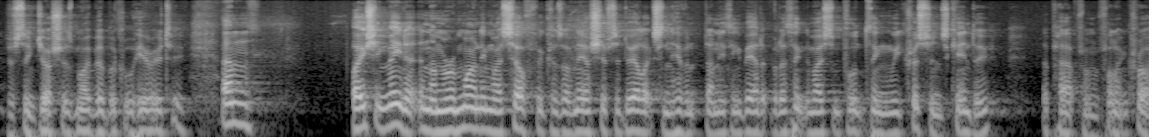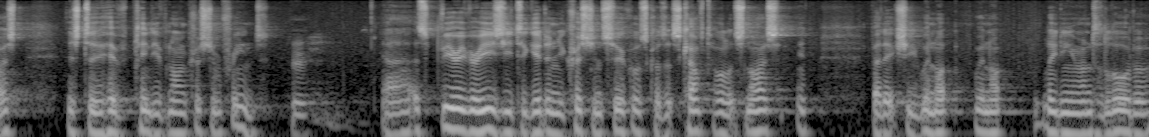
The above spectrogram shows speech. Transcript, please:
Interesting. Joshua's my biblical hero too. Um, I actually mean it, and I'm reminding myself because I've now shifted to Alex and haven't done anything about it. But I think the most important thing we Christians can do, apart from following Christ, is to have plenty of non-Christian friends. Hmm. Uh, it's very, very easy to get in your Christian circles because it's comfortable, it's nice, yeah. But actually we're not we're not leading them into the Lord or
